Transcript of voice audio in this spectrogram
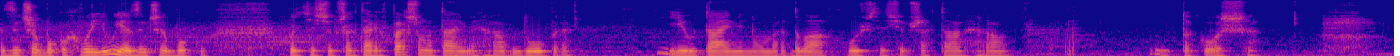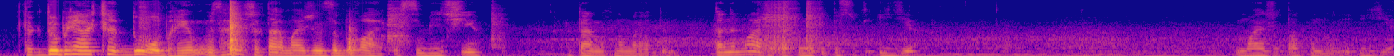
З іншого боку хвилює, з іншого боку, хочеться, щоб Шахтар в першому таймі грав добре. І у таймі номер 2 хочеться, щоб Шахтар грав також. Так добряче добре. Взагалі Шахтар майже і забиває по всі м'ячі у таймах номер 1. Та не майже так воно і по суті і є. Майже так воно і і є.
